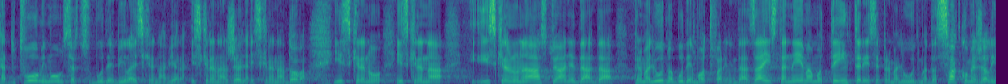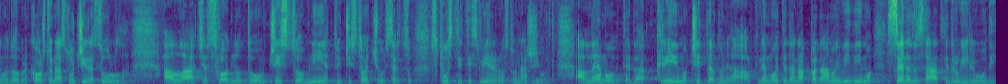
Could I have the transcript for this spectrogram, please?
kad u tvom i mom srcu bude bila iskrena vjera, iskrena želja, iskrena dova, iskreno, iskrena, iskreno nastojanje da, da prema ljudima budemo otvoreni, da zaista nemamo te interese prema ljudima, da svakome želimo dobro, kao što nas uči Resulullah, Allah će shodno tom čistom nijetu i čistoću u srcu spustiti smirenost u naš život. Ali nemojte da krivimo čitav dunjalk, nemojte da napadamo i vidimo sve nedostatke drugih ljudi.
